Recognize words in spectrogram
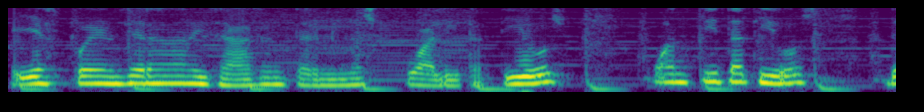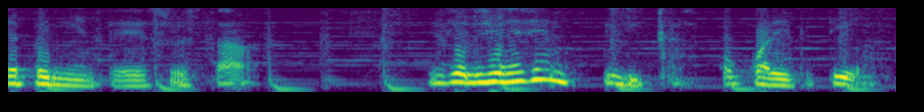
ellas pueden ser analizadas en términos cualitativos, cuantitativos, dependiente de su estado. Disoluciones empíricas o cualitativas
